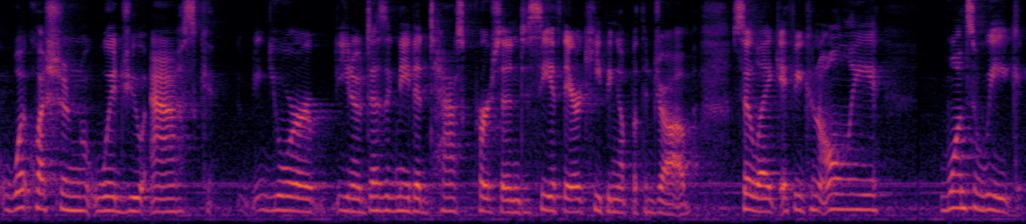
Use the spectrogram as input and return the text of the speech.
what question would you ask your you know designated task person to see if they are keeping up with the job so like if you can only once a week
